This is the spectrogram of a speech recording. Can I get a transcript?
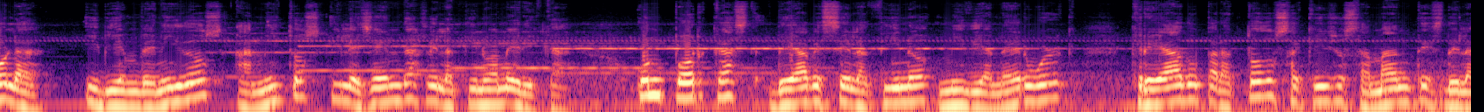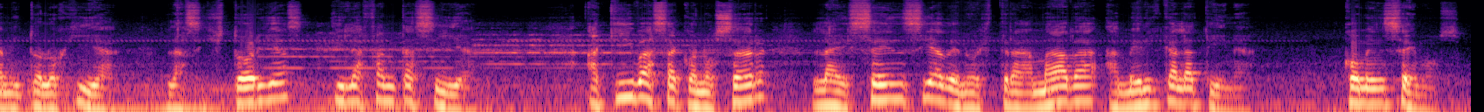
Hola y bienvenidos a Mitos y Leyendas de Latinoamérica, un podcast de ABC Latino Media Network creado para todos aquellos amantes de la mitología, las historias y la fantasía. Aquí vas a conocer la esencia de nuestra amada América Latina. Comencemos.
